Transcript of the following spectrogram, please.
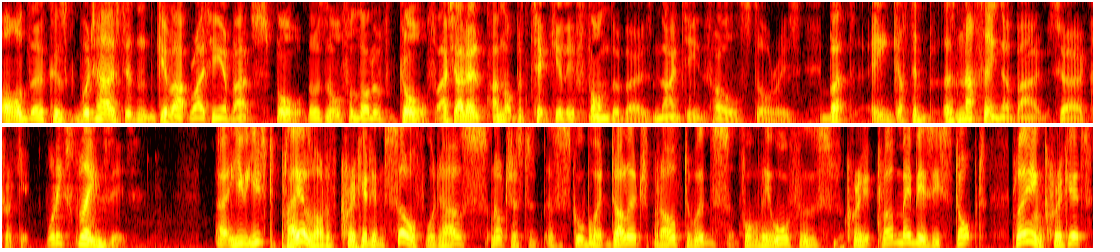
odd though, because Wodehouse didn't give up writing about sport. There was an awful lot of golf. Actually, I don't. I'm not particularly fond of those 19th hole stories. But he just there's nothing about uh, cricket. What explains it? Uh, he used to play a lot of cricket himself, Wodehouse, not just as a schoolboy at Dulwich, but afterwards for the Authors Cricket Club. Maybe as he stopped playing cricket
